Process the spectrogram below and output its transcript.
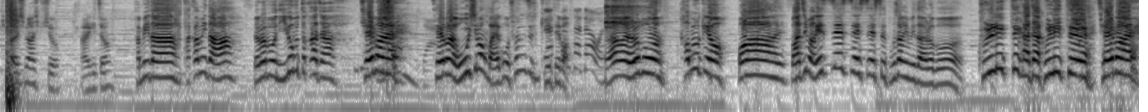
피파 열심히 하십시오. 알겠죠? 갑니다. 다 갑니다. 여러분 이거부터 까자. 제발, 제발 50억 말고 선수 개 대박. 아 여러분 가볼게요 와 마지막 SSSS 보상입니다 여러분 굴리트 가자 굴리트 제발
